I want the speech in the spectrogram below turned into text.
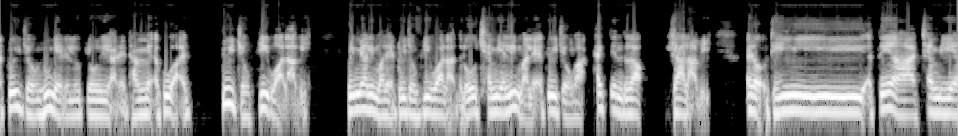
အတွေ့အကြုံနှုတ်နေတယ်လို့ပြောလို့ရတယ်ဒါပေမဲ့အခုကအတွေ့အကြုံပြည့်ဝလာပြီပရီးမီးယားလိမှာလည်းအတွေ့အကြုံပြည့်ဝလာတယ်လို့ချန်ပီယံလိမှာလည်းအတွေ့အကြုံကထိုက်တင်တဲ့လောက်ရလာပြီအဲ့တော့ဒီအသင်းကချန်ပီယံ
